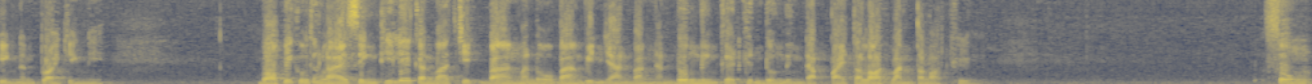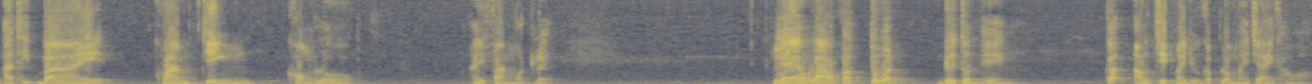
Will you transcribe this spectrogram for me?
กิ่งนั้นปล่อยกิ่งนี้ บอกพิกูทั้งหลายสิ่งที่เรียกกันว่าจิตบ้างมโนบ้างวิญญาณบ้างนั้น ดวงหนึ่งเกิดขึ้นดวงหนึ่งดับไปตลอดวันตลอดคืน ทรงอธิบายความจริงของโลก ให้ฟังหมดเลย แล้วเราก็ตรวจด้วยตนเอง ก็เอาจิตมาอยู่กับลมหายใจเข้าออก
